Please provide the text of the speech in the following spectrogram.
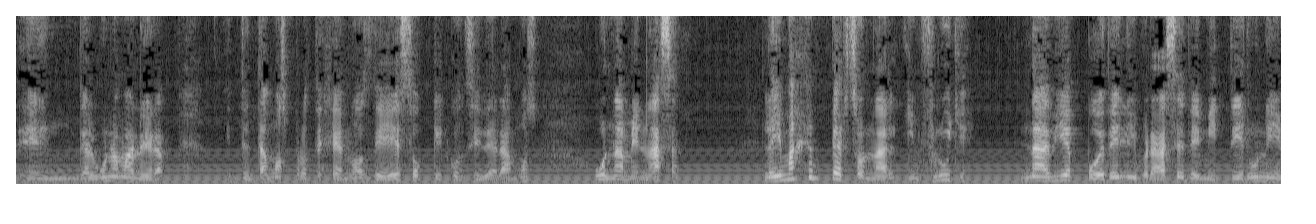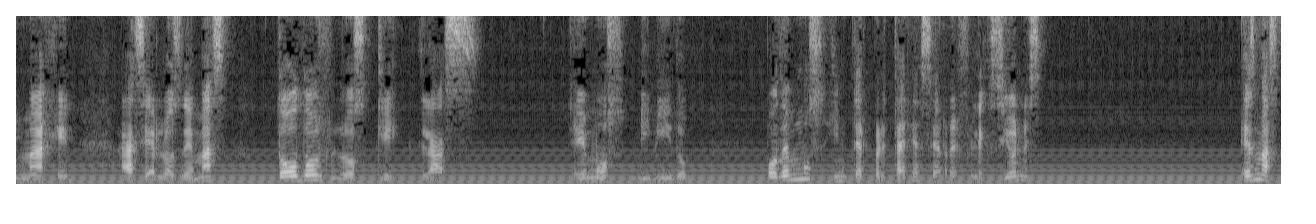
de alguna manera intentamos protegernos de eso que consideramos una amenaza. La imagen personal influye. Nadie puede librarse de emitir una imagen hacia los demás todos los que las hemos vivido, podemos interpretar y hacer reflexiones. Es más,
